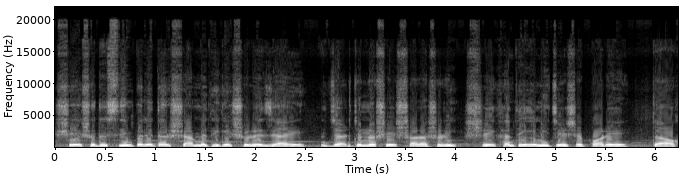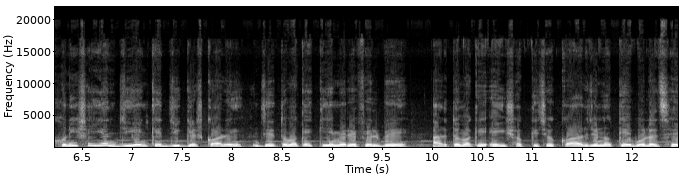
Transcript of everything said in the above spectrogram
সে শুধু সিম্পলি তার সামনে থেকে সরে যায়, যার জন্য সে সরাসরি সেখান থেকে নিচে এসে পড়ে। তখনই সাইয়ান জিয়েনকে জিজ্ঞেস করে যে, তোমাকে কে মেরে ফেলবে? আর তোমাকে এই সব কিছু করার জন্য কে বলেছে?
